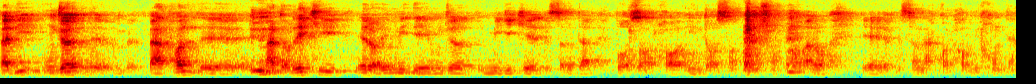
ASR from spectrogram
ولی اونجا به حال مدارکی ارائه میده. اونجا میگه که اصطلاح در بازارها این داستان شاهنامه رو مثلا نقال ها میخوندن.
